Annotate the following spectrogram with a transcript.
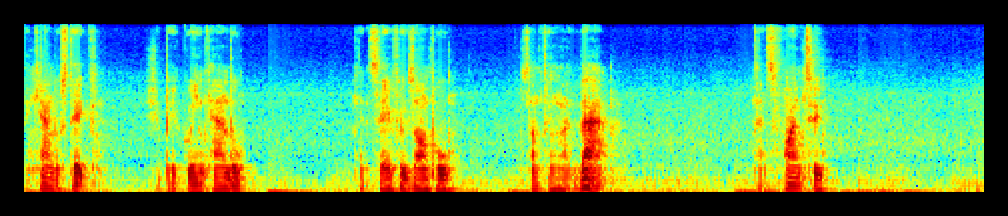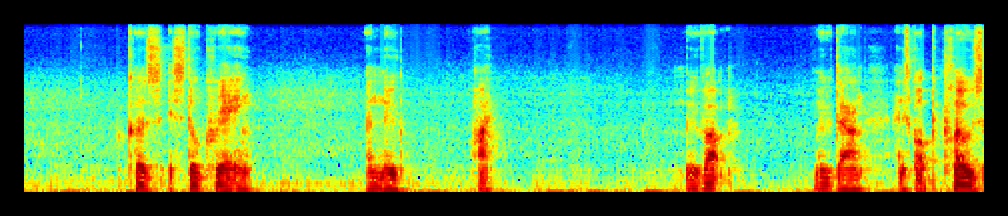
a candlestick should be a green candle. Let's say for example something like that. That's fine too. Because it's still creating a new high. Move up move down and it's got to close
